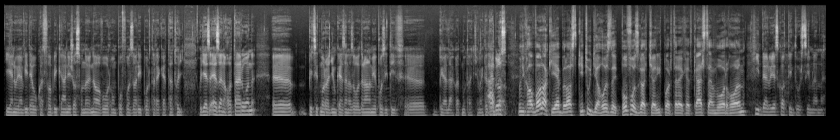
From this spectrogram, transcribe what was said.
ilyen-olyan videókat fabrikálni, és azt mondani, hogy na a Warhol pofozza a riportereket. Tehát, hogy, hogy ez, ezen a határon ö, picit maradjunk ezen az oldalon, ami a pozitív ö, példákat mutatja meg. Tehát hát, ebből az... Mondjuk, ha valaki ebből azt ki tudja hozni, hogy pofozgatja a riportereket Karsten Warholm. Hidd el, hogy ez kattintós cím lenne.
